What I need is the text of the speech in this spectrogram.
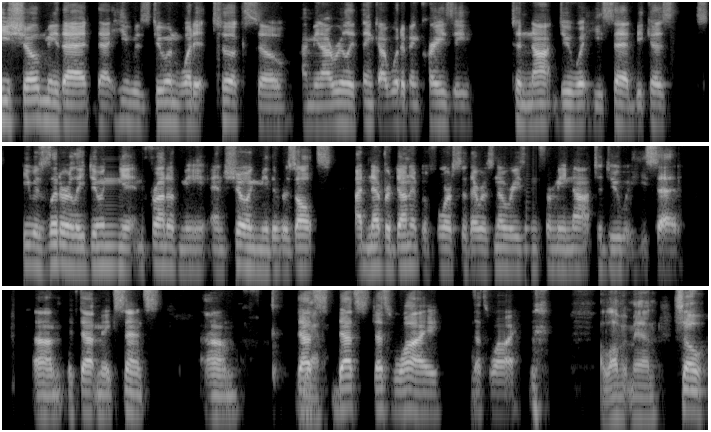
he showed me that that he was doing what it took. So I mean, I really think I would have been crazy to not do what he said because he was literally doing it in front of me and showing me the results. I'd never done it before, so there was no reason for me not to do what he said. Um, if that makes sense. Um, that's yeah. that's that's why. That's why. I love it, man. So,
